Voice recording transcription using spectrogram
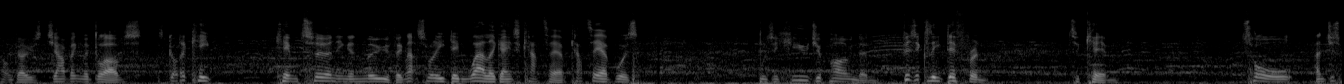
Congo's jabbing the gloves. He's got to keep Kim turning and moving. That's what he did well against Kataev. Kataev was was a huge opponent, physically different to Kim, tall and just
